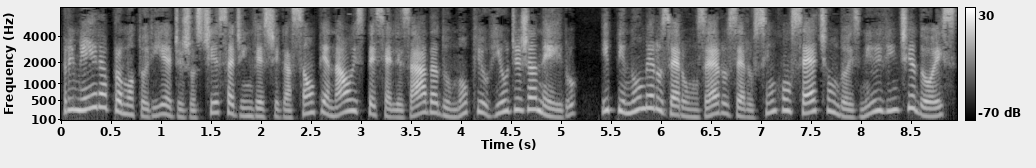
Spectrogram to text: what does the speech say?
Primeira Promotoria de Justiça de Investigação Penal Especializada do Núcleo Rio de Janeiro, IP número 01005171-2022,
